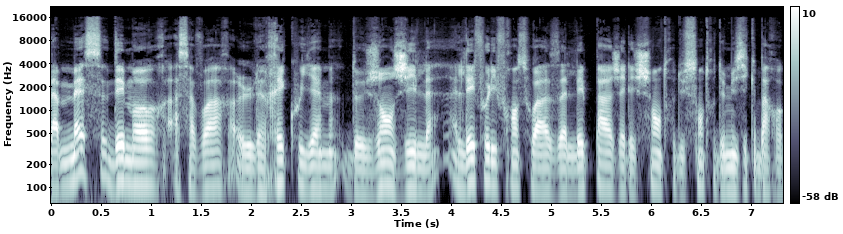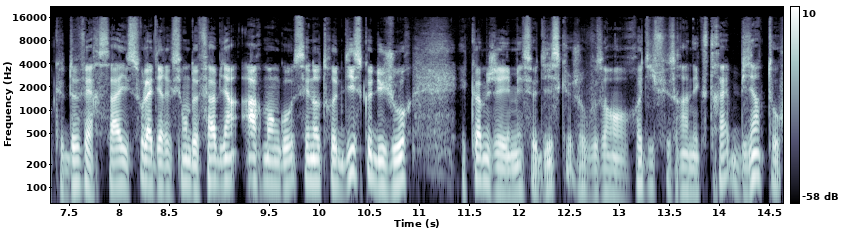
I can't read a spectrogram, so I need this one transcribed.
La messe des morts, à savoir le requiem de Jean Gilles, les folies françoises, les pages et les chantres du Centre de musique baroque de Versailles sous la direction de Fabien Armango. C'est notre disque du jour. Et comme j'ai aimé ce disque, je vous en rediffuserai un extrait bientôt.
